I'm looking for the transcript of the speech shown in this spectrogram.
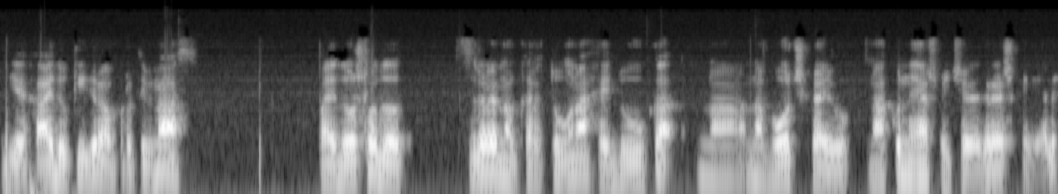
gdje je Hajduk igrao protiv nas, pa je došlo do crvenog kartuna Hajduka na, na Bočkaju nakon Nejašmićeve greške, jeli?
